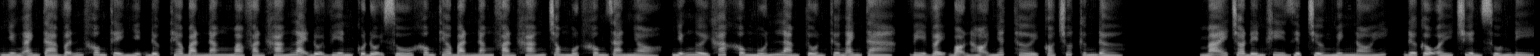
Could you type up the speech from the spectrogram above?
nhưng anh ta vẫn không thể nhịn được theo bản năng mà phản kháng lại đội viên của đội số không theo bản năng phản kháng trong một không gian nhỏ, những người khác không muốn làm tổn thương anh ta, vì vậy bọn họ nhất thời có chút cứng đờ. Mãi cho đến khi Diệp Trường Minh nói, đưa cậu ấy chuyển xuống đi.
